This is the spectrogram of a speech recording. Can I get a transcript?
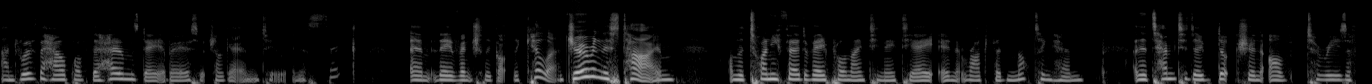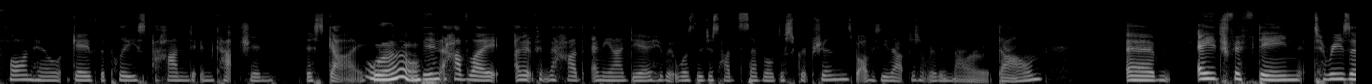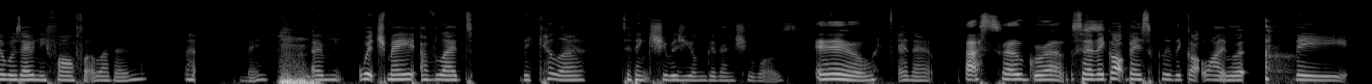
and with the help of the Holmes database, which I'll get into in a sec, um, they eventually got the killer. During this time, on the 23rd of April 1988 in Radford, Nottingham, an attempted abduction of Teresa Thornhill gave the police a hand in catching this guy. They didn't have like I don't think they had any idea who it was. They just had several descriptions, but obviously that doesn't really narrow it down. Um, age fifteen, Teresa was only four foot eleven. me, um, which may have led the killer to think she was younger than she was. Ew. In it, That's so gross. So they got basically they got like the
